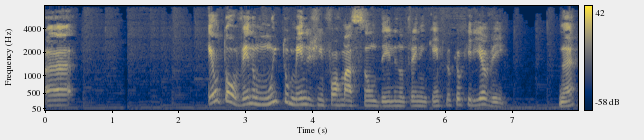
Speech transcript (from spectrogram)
uh, eu tô vendo muito menos de informação dele no training camp do que eu queria ver, né?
